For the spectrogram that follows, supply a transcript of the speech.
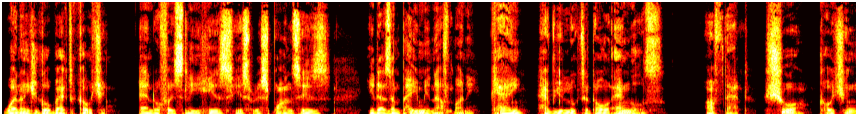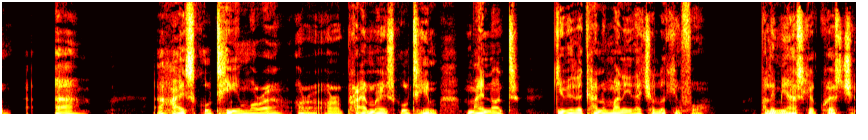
why don't you go back to coaching? And obviously his his response is it doesn't pay me enough money. Okay. Have you looked at all angles of that? Sure coaching um, a high school team or a, or a or a primary school team might not give you the kind of money that you're looking for but let me ask you a question.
